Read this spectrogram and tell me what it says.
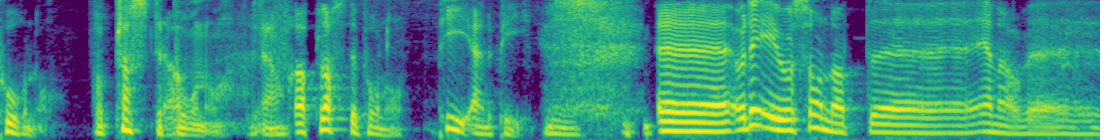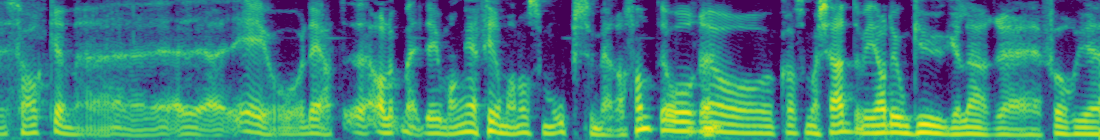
porno. Fra plast til porno. Ja. Fra plast til porno. PNP. Eh, og det er jo sånn at uh, en av uh, sakene er jo det at alle, det er jo mange firmaer nå som oppsummerer sant, det året og hva som har skjedd. Vi hadde jo Google her forrige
